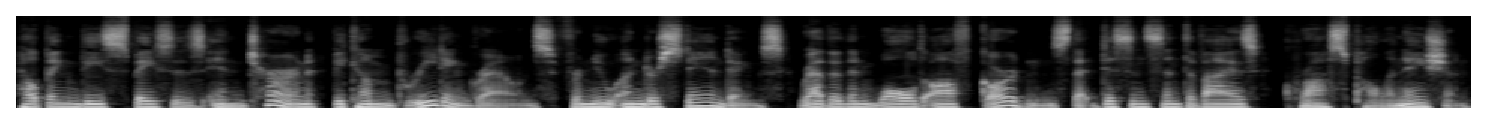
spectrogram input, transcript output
helping these spaces in turn become breeding grounds for new understandings rather than walled off gardens that disincentivize cross pollination.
